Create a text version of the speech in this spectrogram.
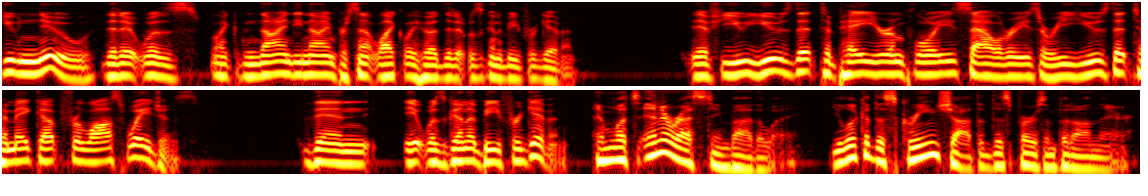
you knew that it was like 99% likelihood that it was going to be forgiven. If you used it to pay your employees' salaries or you used it to make up for lost wages, then it was going to be forgiven. And what's interesting, by the way, you look at the screenshot that this person put on there.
